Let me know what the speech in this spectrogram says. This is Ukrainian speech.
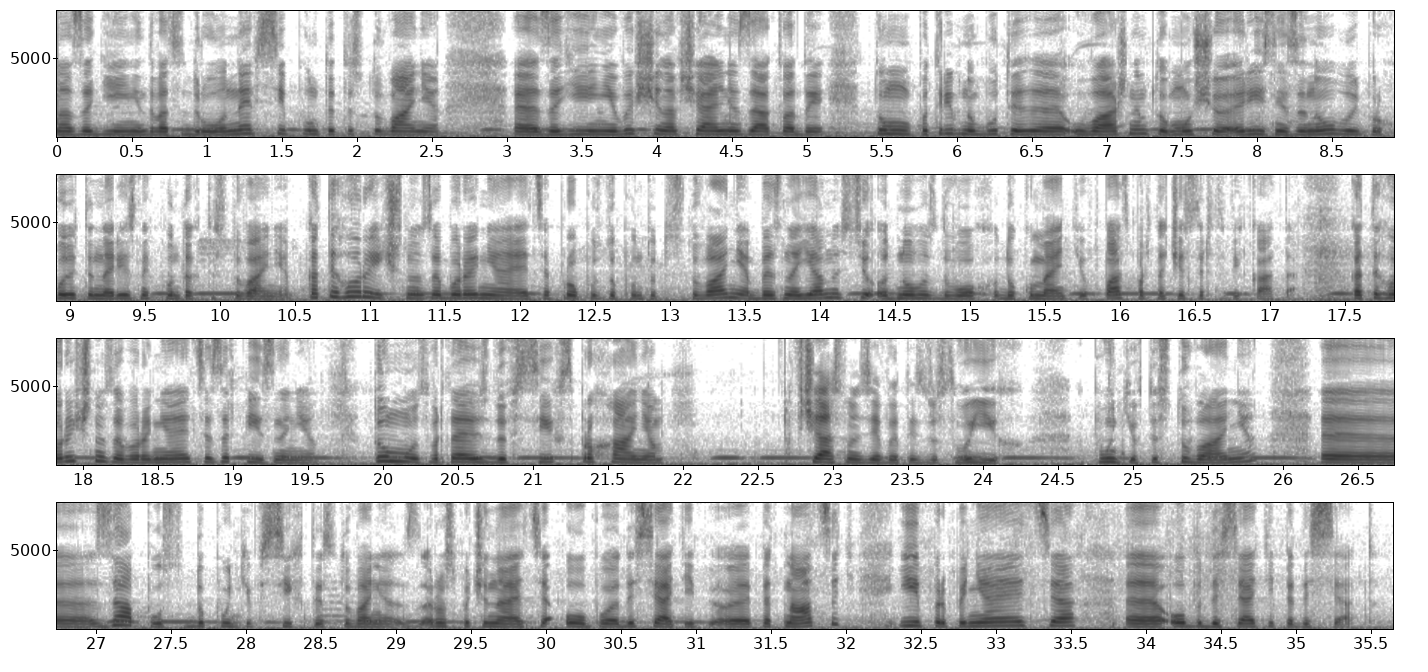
нас задіяні 22-го не всі пункти тестування, е, задіяні вищі навчальні заклади. Тому потрібно бути е, уважним, тому що різні ЗНО будуть проходити на різних пунктах тестування. Категорично забороняється пропуск до пункту тестування без наявності одного з двох документів паспорта чи сертифіката. Категорично забороняється запізнення. Тому звертаюся до всіх з проханням вчасно з'явитись до своїх пунктів тестування. Е, Запуск до пунктів всіх тестування розпочинається об 10.15 і припиняється е, об 10.50.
